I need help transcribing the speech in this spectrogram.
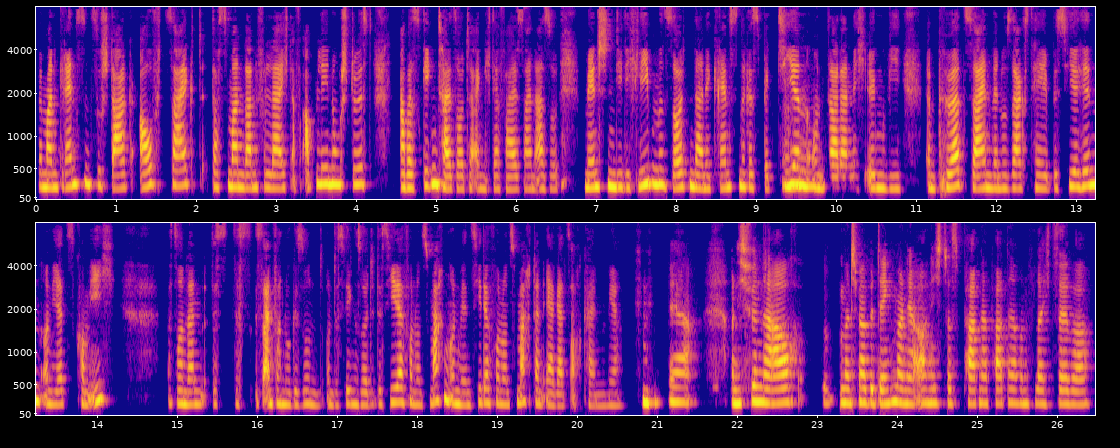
wenn man Grenzen zu stark aufzeigt, dass man dann vielleicht auf Ablehnung stößt. Aber das Gegenteil sollte eigentlich der Fall sein. Also Menschen, die dich lieben, sollten deine Grenzen respektieren mhm. und da dann nicht irgendwie empört sein, wenn du sagst, hey, bis hierhin und jetzt komme ich sondern das, das ist einfach nur gesund. Und deswegen sollte das jeder von uns machen. Und wenn es jeder von uns macht, dann ärgert es auch keinen mehr. ja, und ich finde auch, manchmal bedenkt man ja auch nicht, dass Partner, Partnerin vielleicht selber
